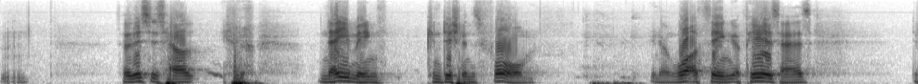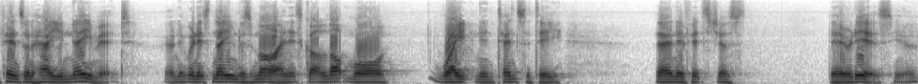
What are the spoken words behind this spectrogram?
Hmm. So this is how naming conditions form. You know, what a thing appears as depends on how you name it. And when it's named as mine, it's got a lot more weight and intensity than if it's just there it is, you know.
